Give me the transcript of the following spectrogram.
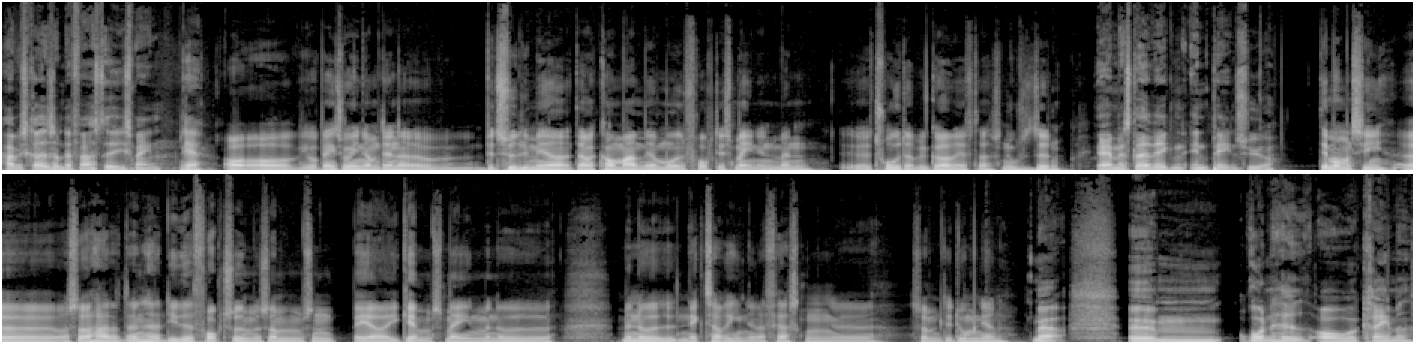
har vi skrevet som det første i smagen. Ja, og, og vi var begge så enige om, den er betydeligt mere, der kommer meget mere mod en frugt i smagen, end man øh, troede, der ville gøre efter at snuse til den. Ja, men stadigvæk en, en pæn syre. Det må man sige. Øh, og så har der den her lille frugtsødme, som sådan bærer igennem smagen med noget, med noget nektarin eller fersken, øh, som det dominerende. Ja. Øhm, rundhed og cremet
